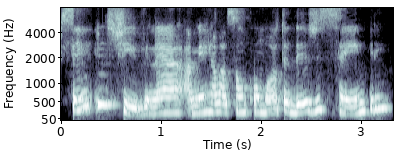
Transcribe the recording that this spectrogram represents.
sempre estive, né? A minha relação com moto é desde sempre.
